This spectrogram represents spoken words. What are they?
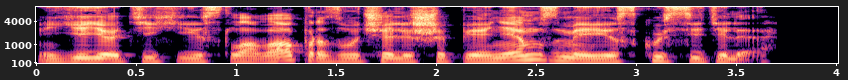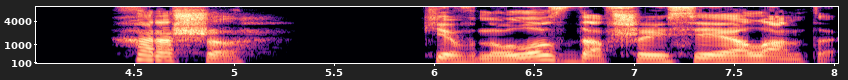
Ее тихие слова прозвучали шипением змеи-искусителя. «Хорошо», — кивнула сдавшаяся Иоланта.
